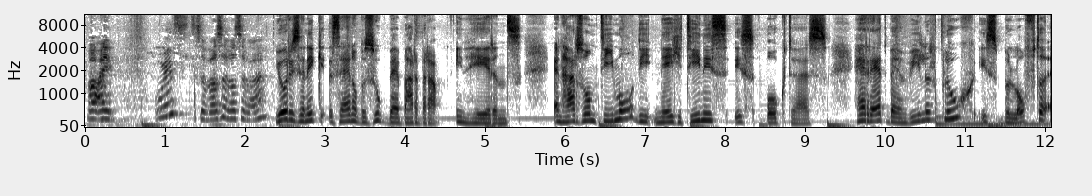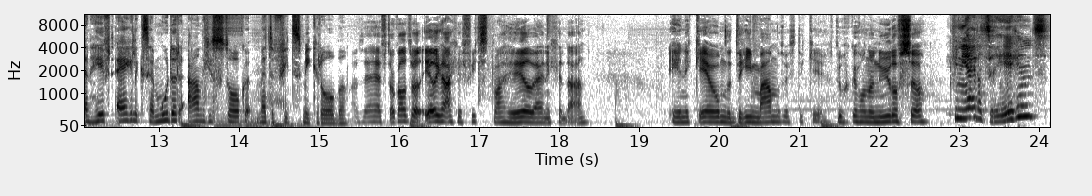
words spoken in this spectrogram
Hoi. Hoe is het? Zo was, zo was, zo was. Joris en ik zijn op bezoek bij Barbara in Herens. En haar zoon Timo, die 19 is, is ook thuis. Hij rijdt bij een wielerploeg, is belofte en heeft eigenlijk zijn moeder aangestoken met de fietsmicroben. Zij heeft ook altijd wel heel graag gefietst, maar heel weinig gedaan. Ene keer om de drie maanden, het een keer. Toerke van een uur of zo. Ik vind niet erg dat het regent.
